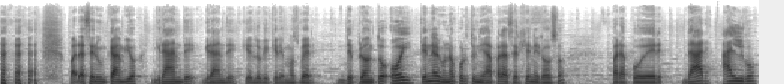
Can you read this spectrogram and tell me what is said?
para hacer un cambio grande, grande, que es lo que queremos ver. De pronto hoy tiene alguna oportunidad para ser generoso, para poder dar algo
